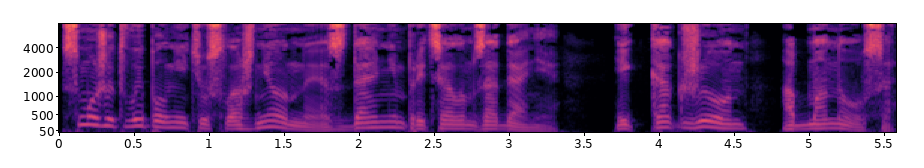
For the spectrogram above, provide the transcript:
сможет выполнить усложненное, с дальним прицелом задание — и как же он обманулся?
